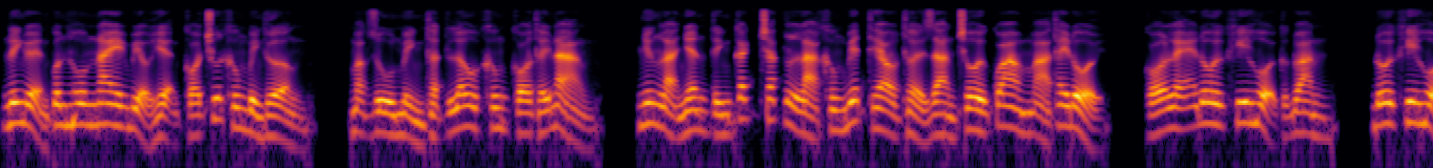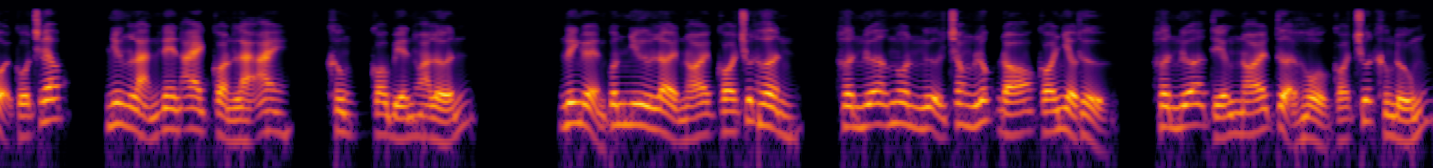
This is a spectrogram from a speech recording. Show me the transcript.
Ninh Nguyễn Quân hôm nay biểu hiện có chút không bình thường, mặc dù mình thật lâu không có thấy nàng, nhưng là nhân tính cách chắc là không biết theo thời gian trôi qua mà thay đổi, có lẽ đôi khi hội cực đoan, đôi khi hội cố chấp, nhưng là nên ai còn là ai, không có biến hóa lớn. Ninh Nguyễn Quân như lời nói có chút hơn, hơn nữa ngôn ngữ trong lúc đó có nhiều thử, hơn nữa tiếng nói tựa hồ có chút không đúng.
